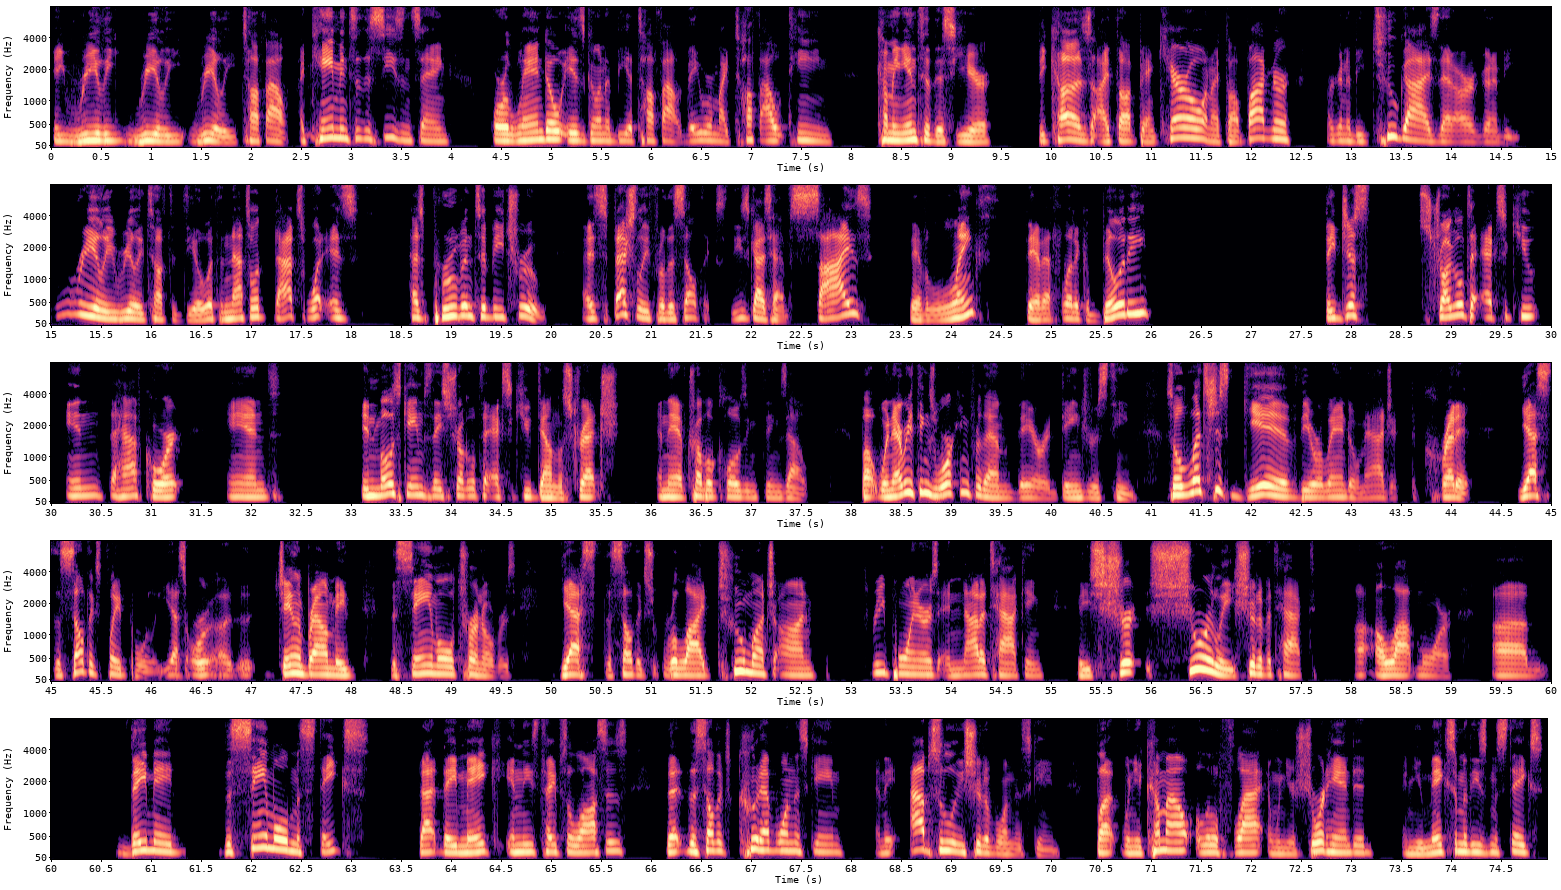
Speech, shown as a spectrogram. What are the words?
a really, really, really tough out. I came into the season saying Orlando is going to be a tough out. They were my tough out team coming into this year because I thought Banchero and I thought Wagner are going to be two guys that are going to be really, really tough to deal with. And that's what that's what is has proven to be true, especially for the Celtics. These guys have size, they have length, they have athletic ability. They just struggle to execute in the half court. And in most games, they struggle to execute down the stretch and they have trouble closing things out. But when everything's working for them, they are a dangerous team. So let's just give the Orlando Magic the credit. Yes, the Celtics played poorly. Yes, or uh, Jaylen Brown made the same old turnovers. Yes, the Celtics relied too much on three pointers and not attacking. They sure, surely should have attacked a, a lot more. Um, they made the same old mistakes that they make in these types of losses that the Celtics could have won this game and they absolutely should have won this game. But when you come out a little flat and when you're shorthanded and you make some of these mistakes,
